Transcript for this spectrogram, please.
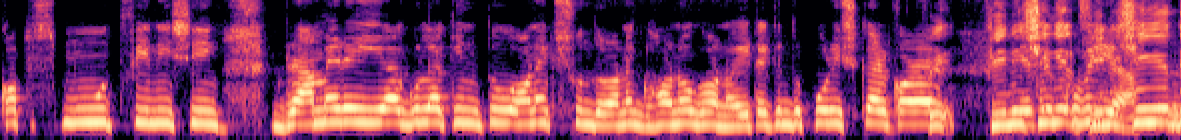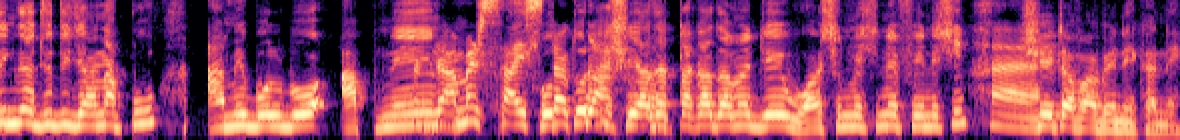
কত স্মুথ ফিনিশিং ড্রামের এই ইয়াগুলা কিন্তু অনেক সুন্দর অনেক ঘন ঘন। এটা কিন্তু পরিষ্কার করার ফিনিশিং এর ফিনিশিং এর দিকটা যদি জান আপু আমি বলব আপনি ড্রামের সাইজটা টা সত্তর খুবই আশি হাজার টাকা দামের যে ওয়াশিং মেশিনের ফিনিশিং। সেটা পাবেন এখানে।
